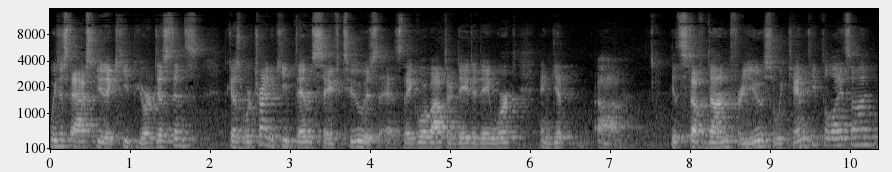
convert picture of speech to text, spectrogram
We just ask you to keep your distance because we're trying to keep them safe too as, as they go about their day-to-day work and get uh, get stuff done for you so we can keep the lights on.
